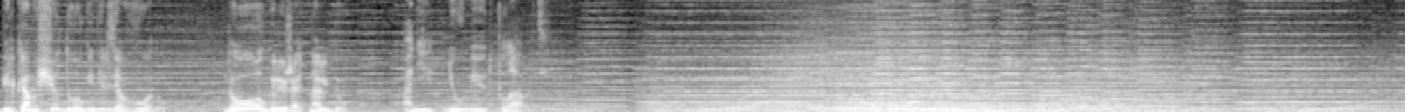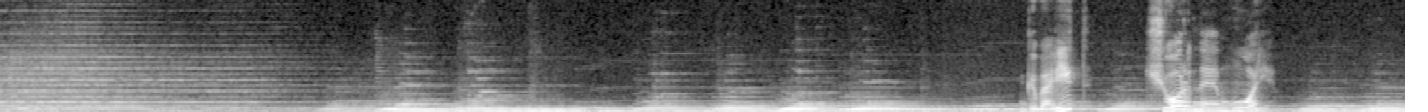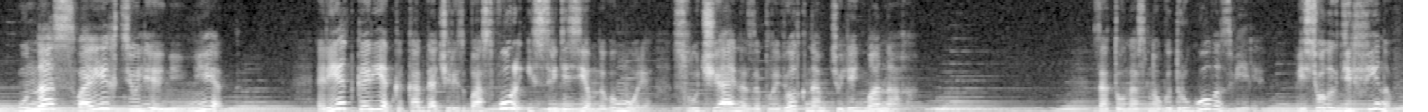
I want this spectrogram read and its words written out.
Белькам еще долго нельзя в воду, долго лежать на льду. Они не умеют плавать. Говорит Черное море. У нас своих тюленей нет. Редко-редко, когда через Босфор из Средиземного моря случайно заплывет к нам тюлень-монах. Зато у нас много другого зверя, веселых дельфинов.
